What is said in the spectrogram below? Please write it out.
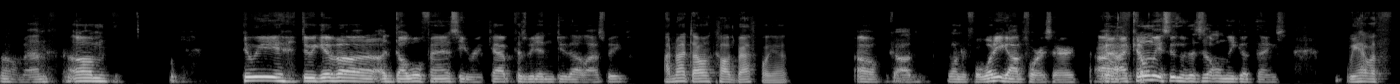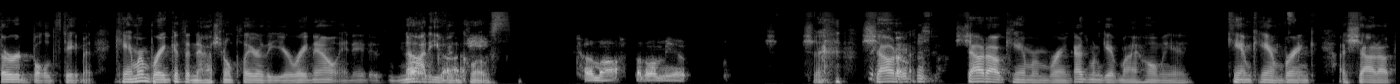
Oh man. Um, do we do we give a, a double fantasy recap because we didn't do that last week? I'm not done with college basketball yet. Oh God, wonderful! What do you got for us, Eric? I, I can only assume that this is only good things we have a third bold statement. Cameron Brink is the national player of the year right now, and it is not oh, even close. Cut him off, but on mute. shout out, shout out Cameron Brink. I just want to give my homie Cam Cam Brink a shout out.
